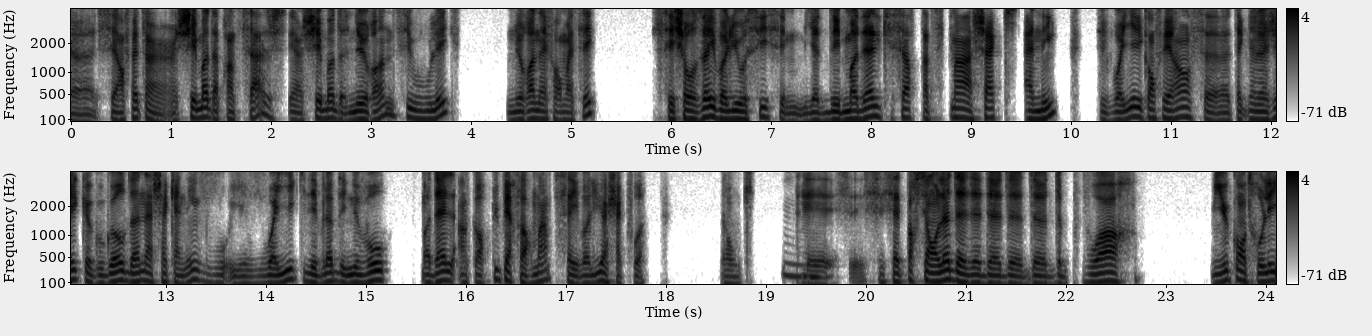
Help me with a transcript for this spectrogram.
euh, c'est en fait un, un schéma d'apprentissage, c'est un schéma de neurones, si vous voulez, neurones informatiques. Ces choses-là évoluent aussi. Il y a des modèles qui sortent pratiquement à chaque année. Si vous voyez les conférences euh, technologiques que Google donne à chaque année, vous, vous voyez qu'ils développent des nouveaux modèles encore plus performants, puis ça évolue à chaque fois. Donc, Mhm. c'est cette portion-là de, de, de, de, de de pouvoir mieux contrôler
